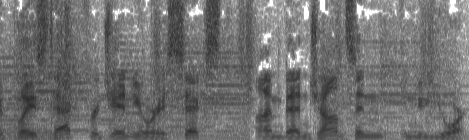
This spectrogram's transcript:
Marketplace Tech for January 6th. I'm Ben Johnson in New York.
